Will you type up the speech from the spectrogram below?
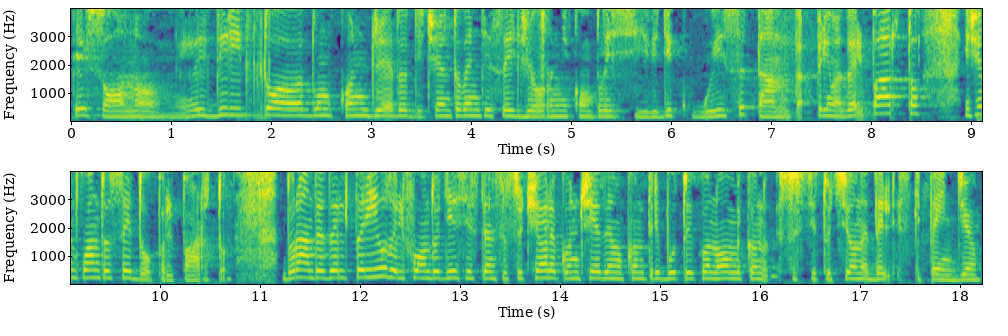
che sono il diritto ad un congedo di 126 giorni complessivi, di cui 70 prima del parto e 56 dopo il parto. Durante il periodo il Fondo di assistenza sociale concede un contributo economico in sostituzione del stipendio.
